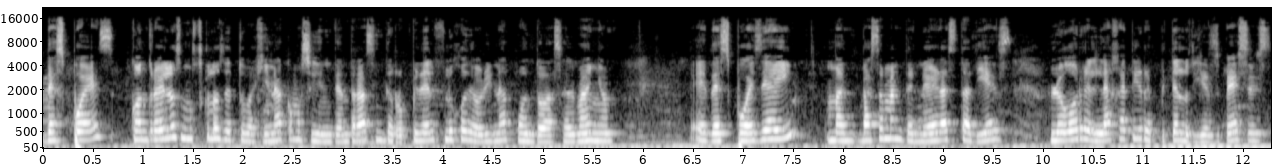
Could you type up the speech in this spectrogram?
Después, contrae los músculos de tu vagina como si intentaras interrumpir el flujo de orina cuando vas al baño. Eh, después de ahí vas a mantener hasta 10. Luego relájate y repítelo 10 veces.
